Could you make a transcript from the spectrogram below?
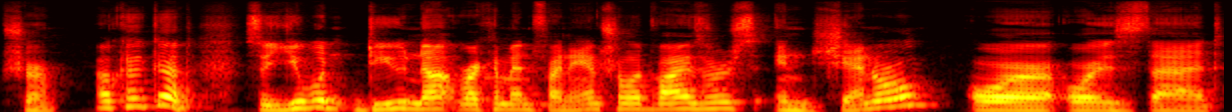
sure. Okay, good. So you wouldn't do you not recommend financial advisors in general, or or is that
